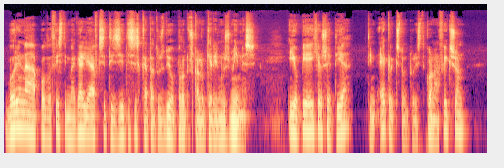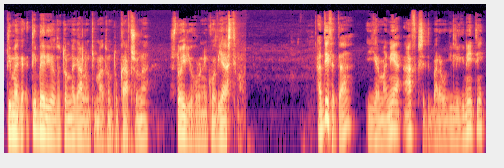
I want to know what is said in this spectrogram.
μπορεί να αποδοθεί στη μεγάλη αύξηση της ζήτησης κατά τους δύο πρώτους καλοκαιρινούς μήνες, η οποία είχε ως αιτία την έκρηξη των τουριστικών αφήξεων την περίοδο των μεγάλων κυμάτων του καύσωνα στο ίδιο χρονικό διάστημα. Αντίθετα, η Γερμανία αύξησε την παραγωγή λιγνίτη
